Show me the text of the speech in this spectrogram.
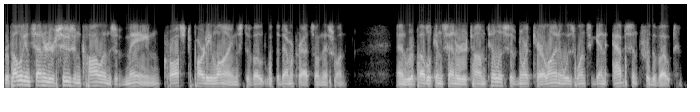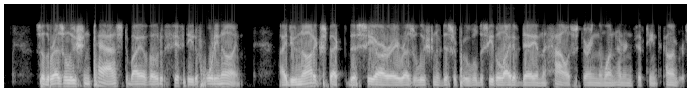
Republican Senator Susan Collins of Maine crossed party lines to vote with the Democrats on this one. And Republican Senator Thom Tillis of North Carolina was once again absent for the vote. So the resolution passed by a vote of 50 to 49. I do not expect this CRA resolution of disapproval to see the light of day in the House during the 115th Congress.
